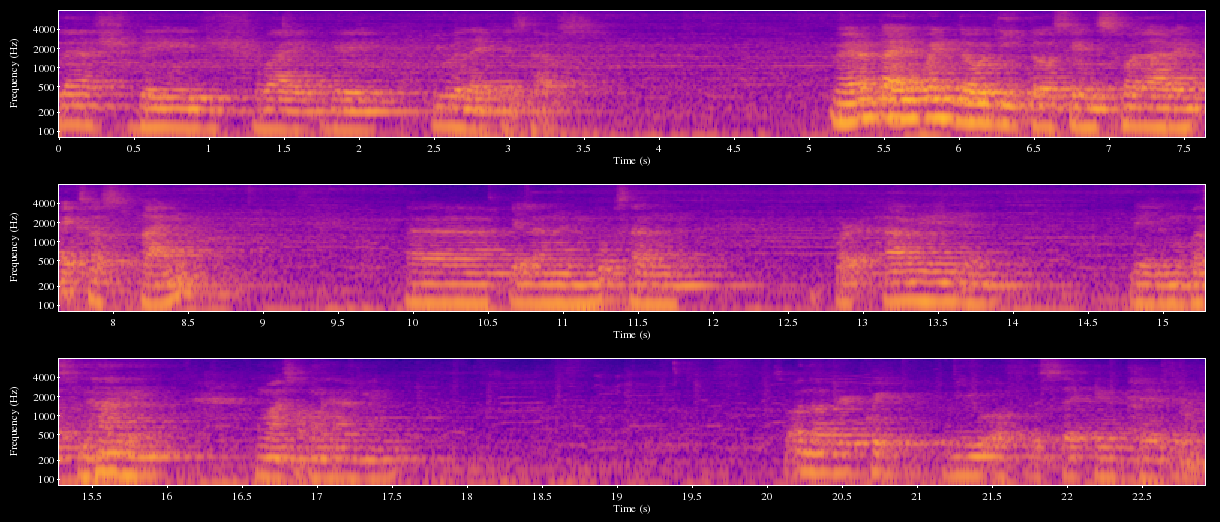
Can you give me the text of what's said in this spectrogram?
flesh, beige, white, gray, you will like this house. Meron tayong window dito since wala rin exhaust fan. Uh, kailangan buksan for hangin and may lumabas na hangin, pumasok na hangin. So another quick view of the second bedroom.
